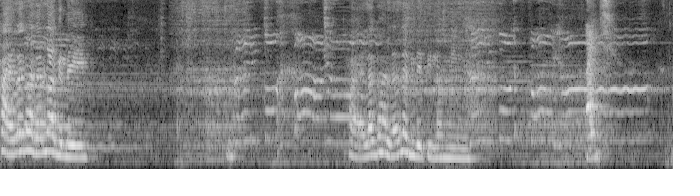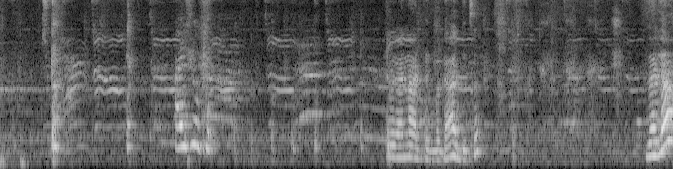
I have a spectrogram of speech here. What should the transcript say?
खायला घालायला लागले. खायला घालायला लागले तिला मी. बघा नाटक बघा आधीचं. झालं?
